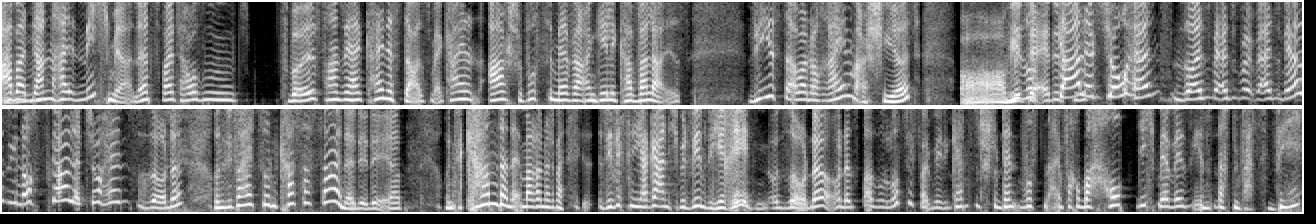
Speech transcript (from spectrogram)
aber dann halt nicht mehr. Ne? 2012 waren sie halt keine Stars mehr. Kein Arsch wusste mehr, wer Angelika Waller ist. Sie ist da aber noch reinmarschiert. Oh, Wie mit so. Scarlett Johansson, so als, als, als wäre sie noch Scarlett Johansson, so, ne? Und sie war halt so ein krasser Star in der DDR. Und sie kam dann immer ran und war, sie wissen ja gar nicht, mit wem sie hier reden und so, ne? Und das war so lustig, weil wir die ganzen Studenten wussten einfach überhaupt nicht mehr, wer sie ist und dachten, was will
